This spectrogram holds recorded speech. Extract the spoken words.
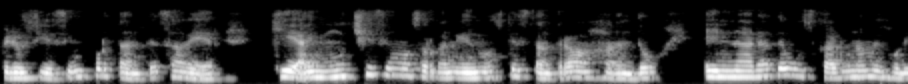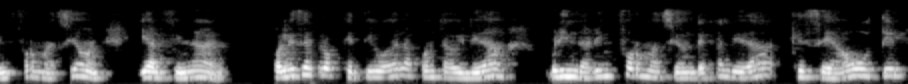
pero sí es importante saber que hay muchísimos organismos que están trabajando en aras de buscar una mejor información y al final ¿Cuál es el objetivo de la contabilidad? Brindar información de calidad que sea útil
